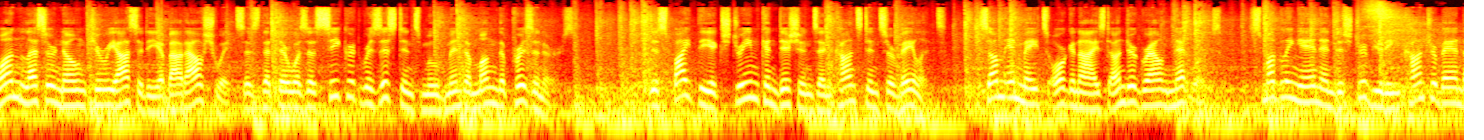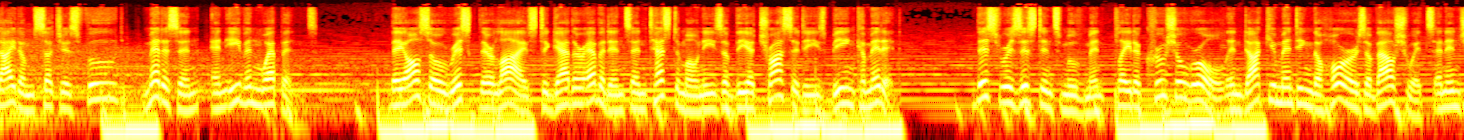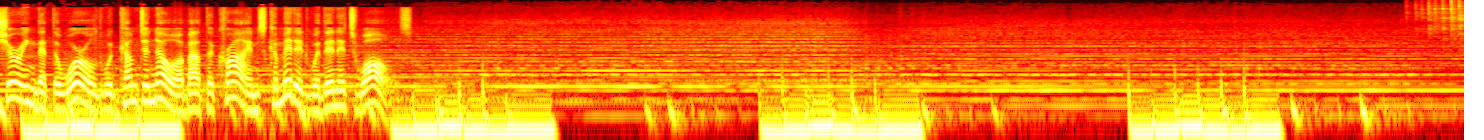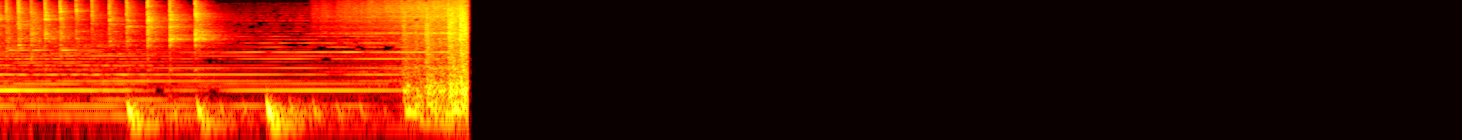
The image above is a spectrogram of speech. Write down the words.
One lesser-known curiosity about Auschwitz is that there was a secret resistance movement among the prisoners. Despite the extreme conditions and constant surveillance, some inmates organized underground networks, smuggling in and distributing contraband items such as food, medicine, and even weapons. They also risked their lives to gather evidence and testimonies of the atrocities being committed. This resistance movement played a crucial role in documenting the horrors of Auschwitz and ensuring that the world would come to know about the crimes committed within its walls.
